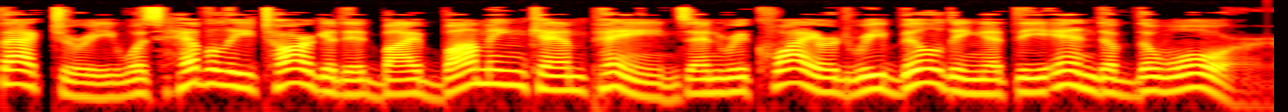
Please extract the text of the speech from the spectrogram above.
factory was heavily targeted by bombing campaigns and required rebuilding at the end of the war.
